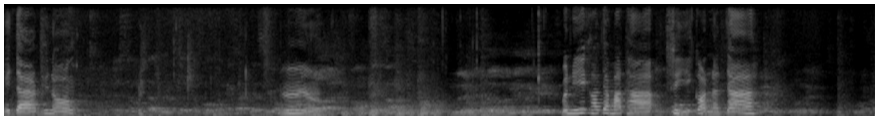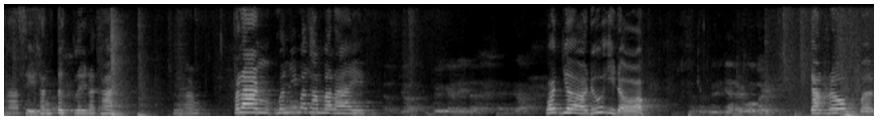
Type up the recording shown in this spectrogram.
นี่จ้าพี่น้องอืมวันนี้เขาจะมาทาสีก่อนนะจ๊ะ ทาสีทั้งตึกเลยนะคะนะครับ ฝรั่งวันนี้มาทำอะไร What you do อีดอกกระโรบเปิง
